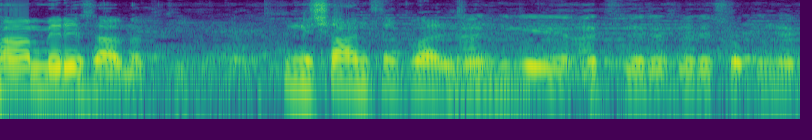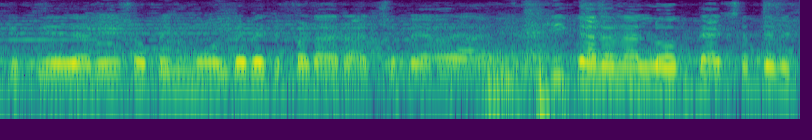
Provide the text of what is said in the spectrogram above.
ਹਾਂ ਮੇਰੇ ਹਿਸਾਬ ਨਾਲ ਠੀਕ ਹੈ। ਨਿਸ਼ਾਨ ਸਰਪਾਲ ਜੀ। ਜੀ ਅੱਜ ਸਵੇਰੇ ਸਵੇਰੇ ਸ਼ੋਪਿੰਗ ਕੀਤੀ ਜਾ ਰਹੀ ਸ਼ੋਪਿੰਗ ਮਾਲ ਦੇ ਵਿੱਚ ਬੜਾ ਰੱਛ ਪਿਆ ਹੋਇਆ ਹੈ। ਕੀ ਕਾਰਨ ਨਾਲ ਲੋਕ ਦਹਿਸ਼ਤ ਦੇ ਵਿੱਚ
